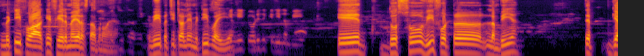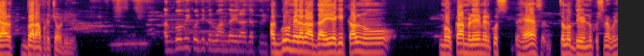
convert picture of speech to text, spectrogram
ਮਿੱਟੀ ਪਵਾ ਕੇ ਫਿਰ ਮੈਂ ਇਹ ਰਸਤਾ ਬਣਵਾਇਆ। 20 25 ਟਾਲੇ ਮਿੱਟੀ ਪਵਾਈ ਹੈ ਕਿੰਨੀ ਚੌੜੀ ਤੇ ਕਿੰਨੀ ਲੰਬੀ ਹੈ ਇਹ 220 ਫੁੱਟ ਲੰਬੀ ਹੈ ਤੇ 11 12 ਫੁੱਟ ਚੌੜੀ ਹੈ ਅੱਗੋਂ ਵੀ ਕੁਝ ਕਰਵਾਉਣ ਦਾ ਇਰਾਦਾ ਪਿੰਡ ਅੱਗੋਂ ਮੇਰਾ ਇਰਾਦਾ ਇਹ ਹੈ ਕਿ ਕੱਲ ਨੂੰ ਮੌਕਾ ਮਿਲੇ ਮੇਰੇ ਕੋਲ ਹੈ ਚਲੋ ਦੇਣ ਨੂੰ ਕੁਛ ਨਾ ਕੁਛ।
